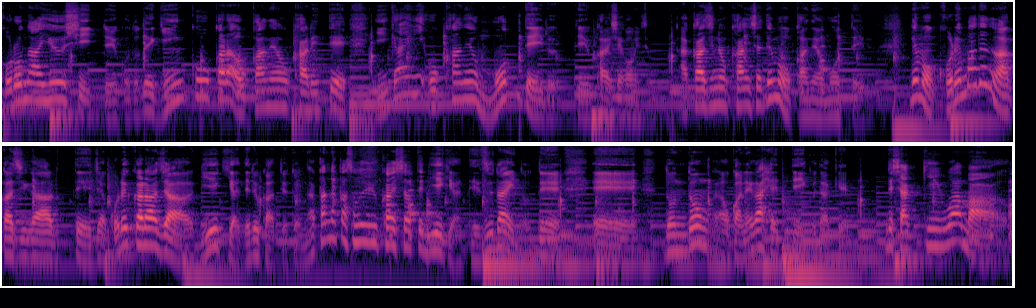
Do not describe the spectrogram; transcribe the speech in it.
コロナ融資ということで銀行からお金を借りて意外にお金を持っているっていう会社が多いんですよ。赤字の会社でもお金を持っている。でもこれまでの赤字があってじゃあこれからじゃあ利益が出るかっていうとなかなかそういう会社って利益が出づらいので、えー、どんどんお金が減っていくだけで借金はまあ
